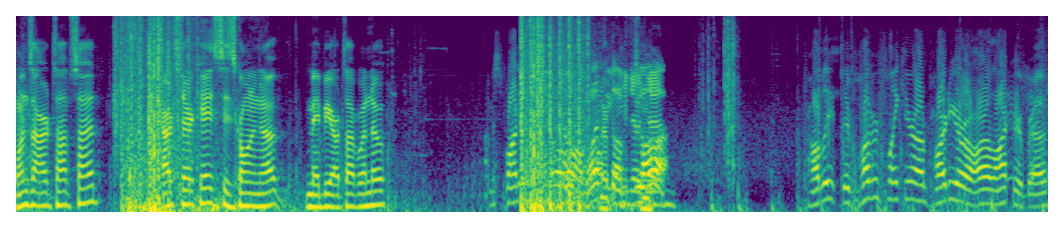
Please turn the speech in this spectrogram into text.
One's our top side. Our staircase, he's going up. Maybe our top window. I'm spawning. He's still on what the Window fuck? Dead. Probably they're probably flanking around party or our locker, bro.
